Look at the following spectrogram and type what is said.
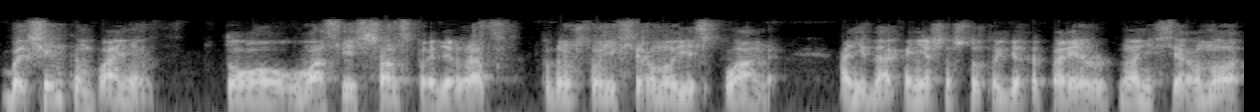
большим компаниям, то у вас есть шанс продержаться, потому что у них все равно есть планы. Они, да, конечно, что-то где-то порежут, но они все равно,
